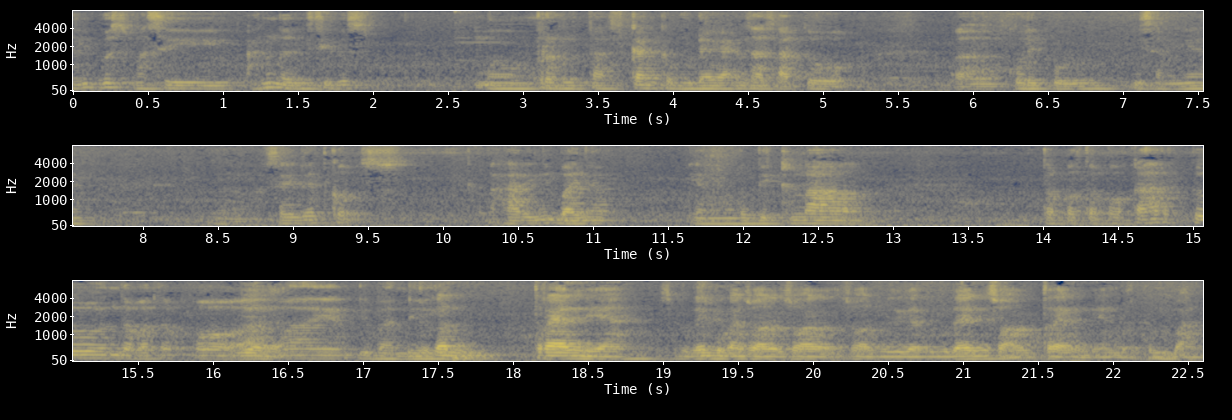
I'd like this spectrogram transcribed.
nih Gus masih anu nggak sih Gus memprioritaskan kebudayaan salah satu eh, kurikulum misalnya eh, saya lihat kok hari ini banyak yang lebih kenal tokoh-tokoh kartun, tokoh-tokoh Iya. apa yang dibanding itu kan tren ya sebenarnya bukan soal soal soal pendidikan kebudayaan ini soal tren yang berkembang.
